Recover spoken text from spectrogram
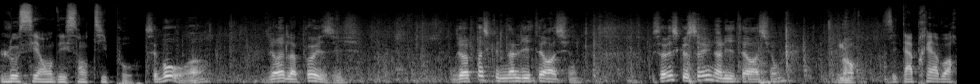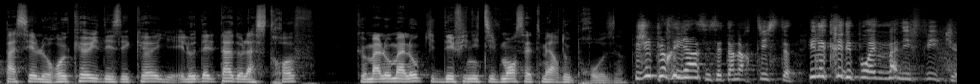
l'océan des centipots. C'est beau, hein On dirait de la poésie. On dirait presque une allitération. Vous savez ce que c'est une allitération? Non. C'est après avoir passé le recueil des écueils et le delta de la strophe que Malo Malo quitte définitivement cette mer de prose. J'y peux rien si c'est un artiste. Il écrit des poèmes magnifiques.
